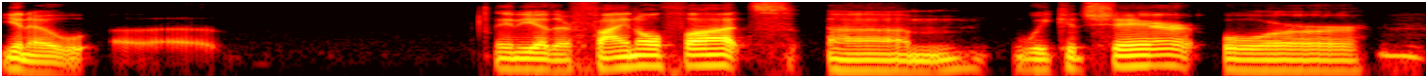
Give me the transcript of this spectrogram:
you know uh, any other final thoughts um we could share or Mm.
